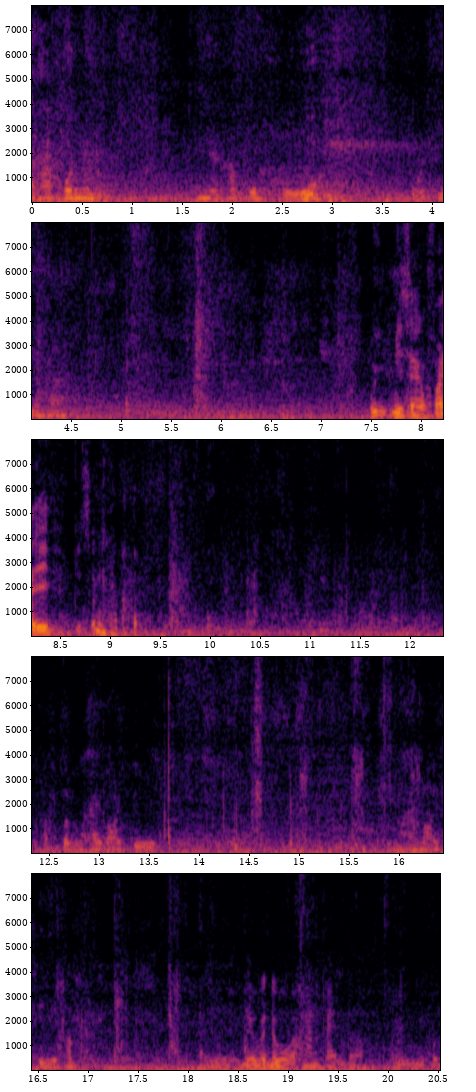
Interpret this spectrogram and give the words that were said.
ตาคนเนี่ยครับโอ้โหโหเที่ยมมากอุ้ยมีแสงไฟปริศนาครับต้นไม้ร้อยปีต้นไม้ร้อยปีครับเดินมาดูอาคารแปดต่อมีมีคน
